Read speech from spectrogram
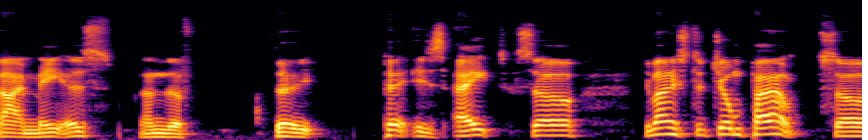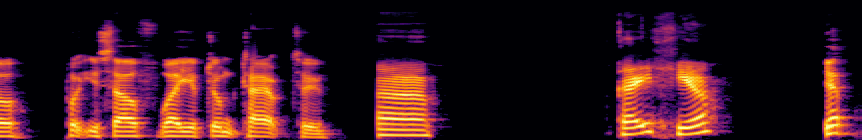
nine meters, and the the pit is eight. So you managed to jump out. So put yourself where you've jumped out to. Uh, okay, here. Yep.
